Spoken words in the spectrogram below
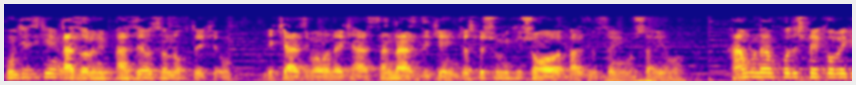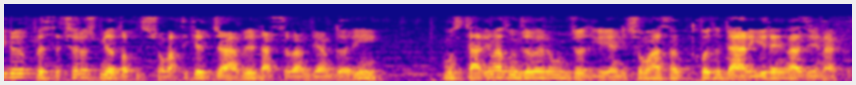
اون کسی که این غذا رو میپزه مثلا نقطه‌ای که اون یکی از این مامانایی که هستن نزدیک اینجاست بهشون میگه شما بپذیر مثلا این مشتری ما. همون هم خودش پیکو بگیره بفرسته چراش میاد office شما؟ وقتی که جعبه بسته‌بندی هم دارین مستقیم از اونجا بره اونجا دیگه. یعنی شما اصلا خودتو درگیر این قضیه نکن.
